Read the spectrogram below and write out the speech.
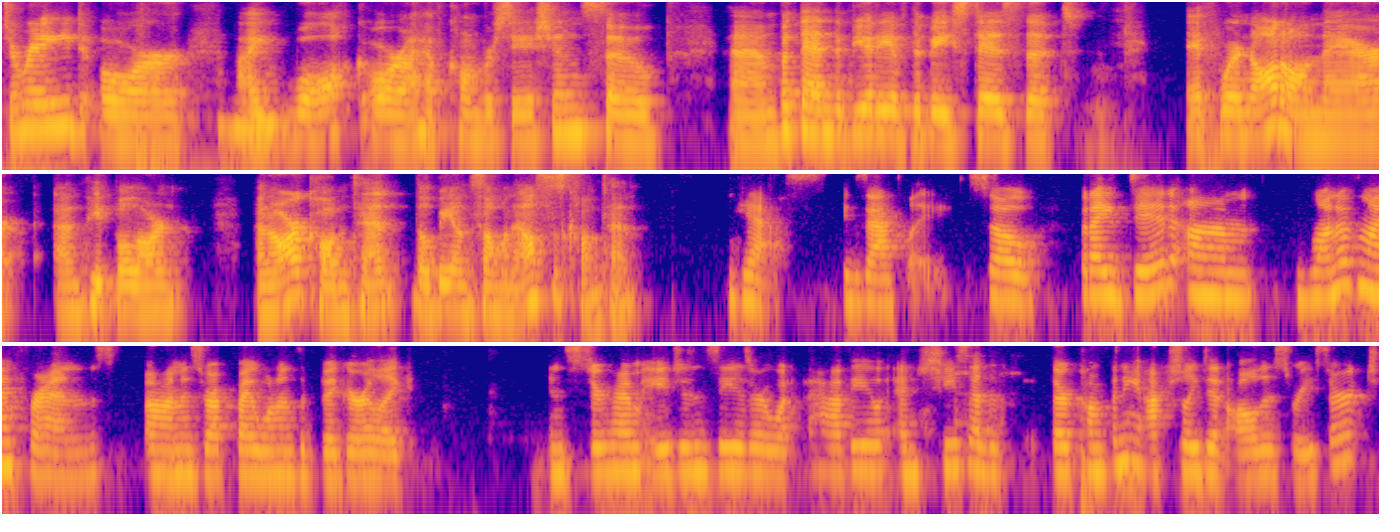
to read, or mm-hmm. I walk, or I have conversations. So, um, but then the beauty of the beast is that if we're not on there and people aren't on our content, they'll be on someone else's content. Yes, exactly. So, but I did um one of my friends um is rep by one of the bigger like Instagram agencies or what have you and she said that their company actually did all this research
